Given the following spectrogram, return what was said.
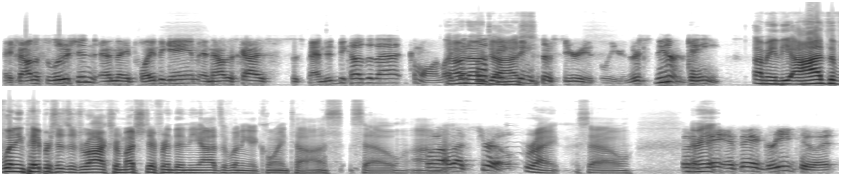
they found a solution and they played the game, and now this guy's suspended because of that. Come on, like Oh, let's no, not Josh. take things so seriously here. There's, these are games. I mean, the odds of winning paper scissors rocks are much different than the odds of winning a coin toss. So um, Well, that's true. right. So But I mean- if, they, if they agreed to it,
